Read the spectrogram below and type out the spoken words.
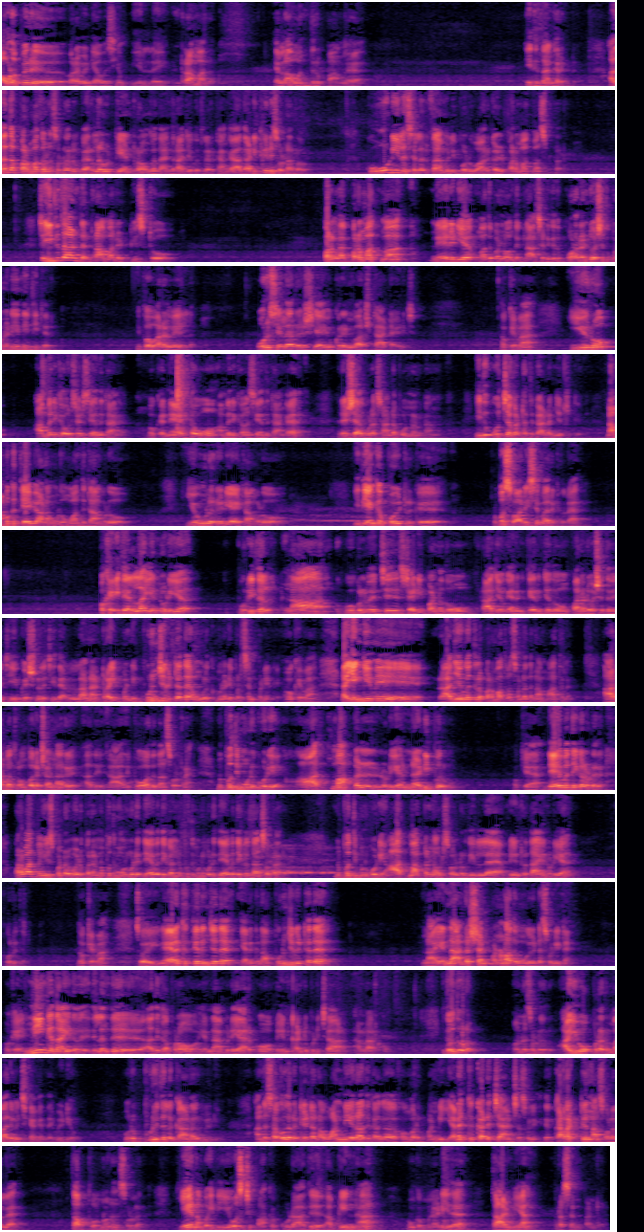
அவ்வளோ பேர் வர வேண்டிய அவசியம் இல்லை ட்ராமாவில் எல்லாம் வந்திருப்பாங்க. இதுதான் கரெக்ட் அதை தான் பரமாத்மன் சொல்கிறார் விரல விட்டு என்றவங்க தான் இந்த ராஜயோகத்தில் இருக்காங்க. அதை அடிக்கடி சொல்கிறார் அவர். கோடியில் சிலர் தான் வெளிப்படுவார்கள் பரமாத்மா சொல்கிறார் ஸோ இதுதான் இந்த ட்ராமாவில் ட்விஸ்ட்டோ பாருங்களேன் பரமாத்மா நேரடியாக மதுபனில் வந்து கிளாஸ் எடுக்கிறது போன ரெண்டு வருஷத்துக்கு முன்னாடியே நிறுத்திட்டார். இப்போ வரவே இல்லை. ஒரு சில ரஷ்யா யுக்ரைன் வார் ஸ்டார்ட் ஆகிடுச்சு ஓகேவா யூரோப் அமெரிக்கா ஒரு சைடு சேர்ந்துட்டாங்க. ஓகே நேட்டோவும் அமெரிக்காவும் சேர்ந்துட்டாங்க. ரஷ்யா கூட சண்டை போட்டு இருக்காங்க. இது உச்சகட்டத்துக்கு அடைஞ்சிட்ருக்கு. நமக்கு தேவையானவங்களும் வந்துட்டாங்களோ? இவங்களும் ரெடி ஆகிட்டாங்களோ இது எங்கே போயிட்டுருக்கு ரொம்ப சுவாரஸ்யமாக இருக்குல்ல? ஓகே இதெல்லாம் என்னுடைய புரிதல். நான் கூகுள் வச்சு ஸ்டடி பண்ணதும் ராஜயோகம் எனக்கு தெரிஞ்சதும் பன்னெண்டு வருஷத்தை வச்சு ஈக்குவேஷன் வச்சு இதெல்லாம் நான் ட்ரை பண்ணி புரிஞ்சுக்கிட்டதை உங்களுக்கு முன்னாடி ப்ரெசென்ட் பண்ணியிருக்கேன். ஓகேவா நான் எங்கேயுமே ராஜயோகத்தில் பரமாத்மா சொன்னதை நான் மாற்றலை ஆரம்பத்தில் ஒன்பது லட்சம்னாரு. அது நான் இப்போவும் அதுதான் சொல்கிறேன் முப்பத்தி மூணு கோடி ஆத்மாக்களுடைய நடிப்பு இருக்கும். ஓகே தேவதைகளோட பரமாத்மா யூஸ் பண்ணுற வேர்டு பாருங்க. முப்பத்தி மூணு கோடி தேவதைகள் முப்பத்தி மூணு கோடி தேவதைகள் தான் சொல்கிறாரு முப்பத்தி மூணு கோடி ஆத்மாக்கள்னு அவர் சொல்கிறது இல்லை அப்படின்றது தான் என்னுடைய புரிதல். ஓகேவா ஸோ எனக்கு தெரிஞ்சதை எனக்கு நான் புரிஞ்சுக்கிட்டதை நான் என்ன அண்டர்ஸ்டாண்ட் பண்ணணும் அதை உங்ககிட்ட சொல்லிட்டேன். ஓகே நீங்கள் தான் இது இதுலேருந்து அதுக்கப்புறம் என்ன விடையாக இருக்கும் அப்படின்னு கண்டுபிடிச்சா நல்லாயிருக்கும் இது வந்து ஒரு என்ன சொல்கிறது ஐ ஓப்பனர் மாதிரி வச்சுக்கோங்க இந்த வீடியோ ஒரு புரிதலுக்கான ஒரு வீடியோ அந்த சகோதரர் கேட்டால் நான் ஒன் இயராக அதுக்காக ஹோம்ஒர்க் பண்ணி எனக்கு கிடைச்ச ஆன்சர் சொல்லி. இது கரெக்டுன்னு நான் சொல்லலை. தப்புன்னு நான் சொல்ல ஏன் நம்ம இதை யோசித்து பார்க்கக்கூடாது? அப்படின்னா உங்கள் முன்னாடி இதை தாழ்மையாக ப்ரெசென்ட் பண்ணுறேன்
